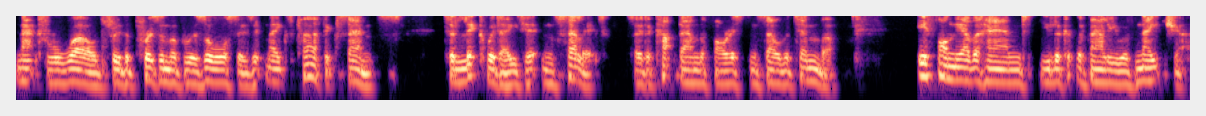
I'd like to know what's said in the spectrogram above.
natural world through the prism of resources, it makes perfect sense to liquidate it and sell it. So to cut down the forest and sell the timber. If, on the other hand, you look at the value of nature,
